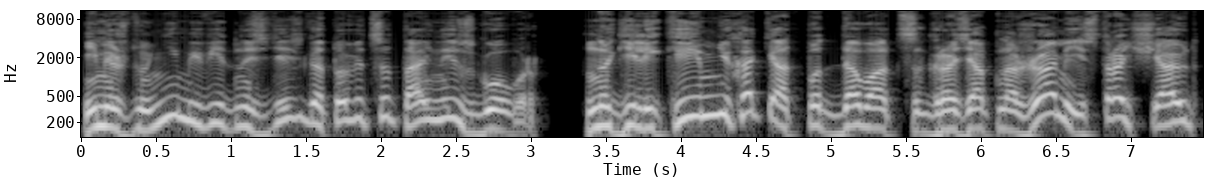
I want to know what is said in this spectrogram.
и между ними, видно, здесь готовится тайный сговор. Но гелики им не хотят поддаваться, грозят ножами и стращают,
